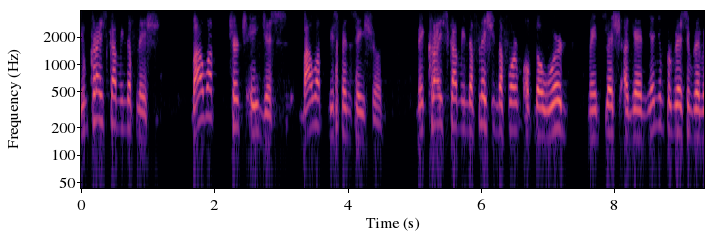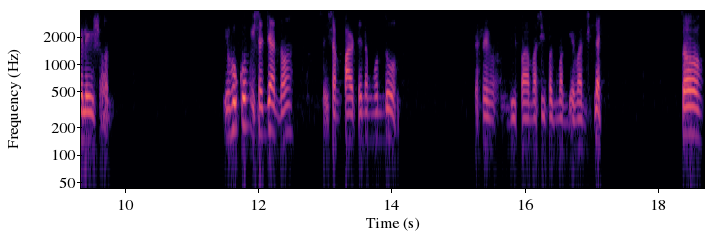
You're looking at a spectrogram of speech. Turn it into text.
yung Christ come in the flesh, bawat church ages, bawat dispensation, may Christ come in the flesh in the form of the Word made flesh again. Yan yung progressive revelation. Yung hukom isa dyan, no? Sa isang parte ng mundo. Kasi hindi pa masipag mag-evangelize. So,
